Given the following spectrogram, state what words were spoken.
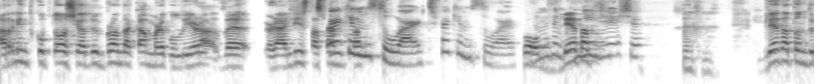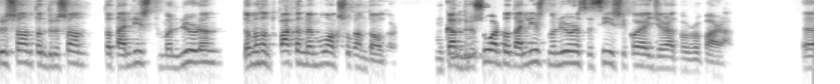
arrin të kuptosh që aty brenda ka mrekullira dhe realisht ata Çfarë ke mësuar? Çfarë ke mësuar? Po, domethënë një gjë që Bleta të ndryshon, të ndryshon totalisht mënyrën, domethënë të paktën me mua kështu ka ndodhur. Më ka mhm. ndryshuar totalisht mënyrën se si i shikoja gjërat më përpara. Ë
